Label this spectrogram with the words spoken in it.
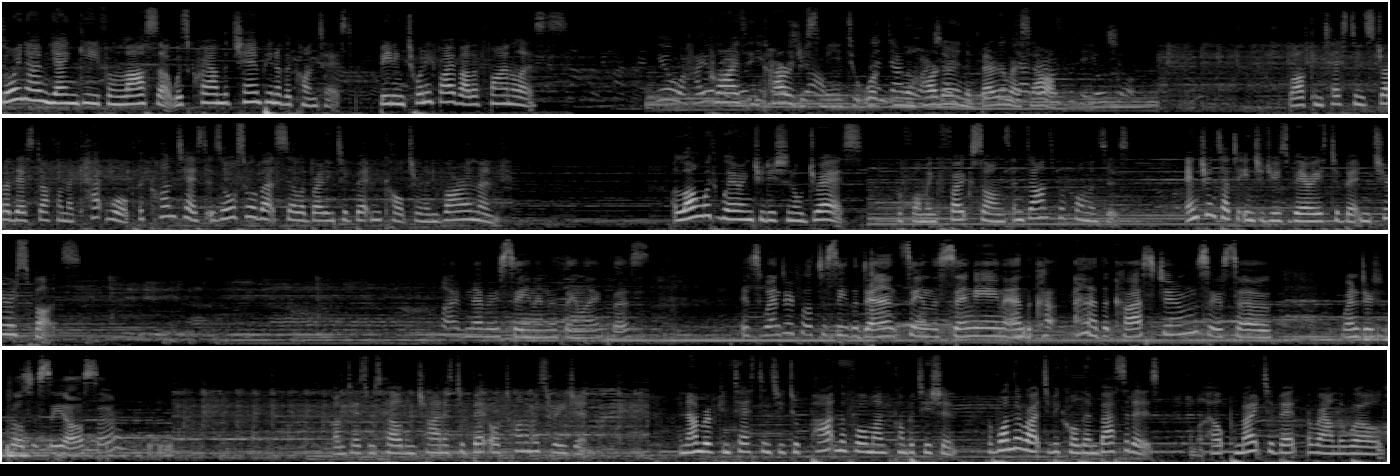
Soinam Yangi from Lhasa was crowned the champion of the contest, beating 25 other finalists. Prize encourages me to work even harder and better myself. While contestants strutted their stuff on the catwalk, the contest is also about celebrating Tibetan culture and environment. Along with wearing traditional dress, performing folk songs and dance performances, entrants had to introduce various Tibetan tourist spots. I've never seen anything like this. It's wonderful to see the dancing, the singing, and the, co- the costumes are so wonderful to see also. The contest was held in China's Tibet Autonomous Region. A number of contestants who took part in the four month competition have won the right to be called ambassadors and will help promote Tibet around the world.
